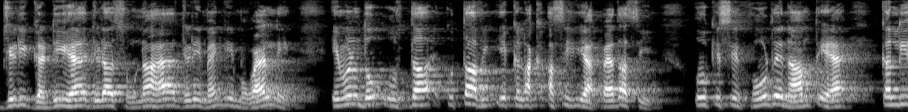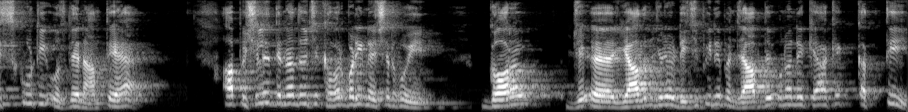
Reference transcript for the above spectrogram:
ਜਿਹੜੀ ਗੱਡੀ ਹੈ, ਜਿਹੜਾ ਸੋਨਾ ਹੈ, ਜਿਹੜੇ ਮਹਿੰਗੇ ਮੋਬਾਈਲ ਨੇ ਇਵਨ ਦੋ ਉਸ ਦਾ ਕੁੱਤਾ ਵੀ 1 ਲੱਖ ਅੱਸੀ ਹਜ਼ਾਰ ਰੁਪਏ ਦਾ ਸੀ, ਉਹ ਕਿਸੇ ਹੋਰ ਦੇ ਨਾਮ ਤੇ ਹੈ, ਕੱਲੀ ਸਕੂਟੀ ਉਸ ਦੇ ਨਾਮ ਤੇ ਹੈ। ਆ ਪਿਛਲੇ ਦਿਨਾਂ ਦੇ ਵਿੱਚ ਖਬਰ ਬੜੀ ਨਸ਼ਰ ਹੋਈ। ਗੌਰਵ ਜ- ਯਾਦਵ ਜਿਹੜੇ ਡੀਜੀਪੀ ਨੇ ਪੰਜਾਬ ਦੇ, ਉਹਨਾਂ ਨੇ ਕਿਹਾ ਕਿ 31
